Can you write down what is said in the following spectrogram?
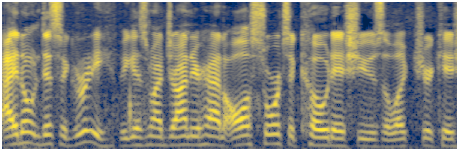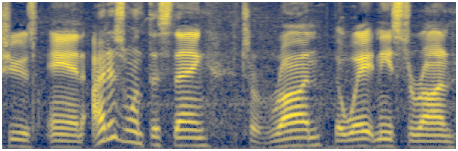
I don't disagree because my John Deere had all sorts of code issues, electric issues, and I just want this thing to run the way it needs to run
